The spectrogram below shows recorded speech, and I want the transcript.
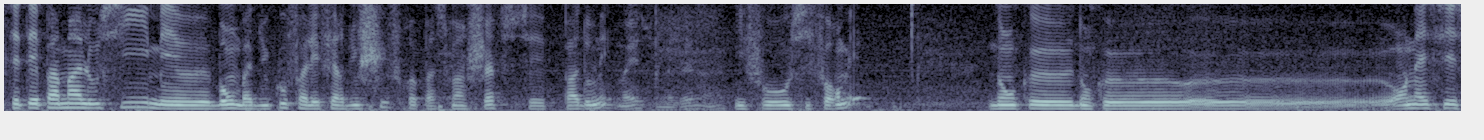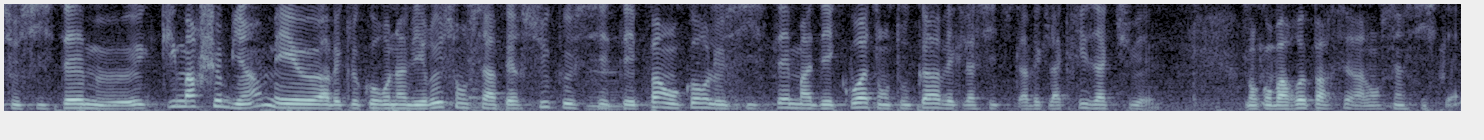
C'était pas mal aussi, mais euh, bon, bah, du coup, il fallait faire du chiffre parce qu'un chef, c'est pas donné. Il faut aussi former. Donc, euh, donc euh, on a essayé ce système qui marche bien, mais avec le coronavirus, on s'est aperçu que ce n'était pas encore le système adéquat, en tout cas avec la, avec la crise actuelle. Donc, on va repartir à l'ancien système.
